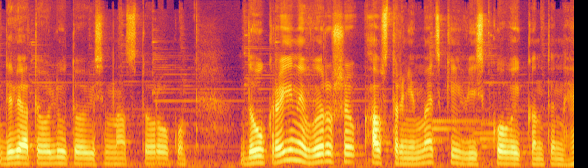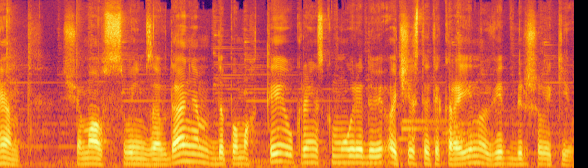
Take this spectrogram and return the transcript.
9 лютого 18 року до України вирушив австро-німецький військовий контингент, що мав своїм завданням допомогти українському урядові очистити країну від більшовиків.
